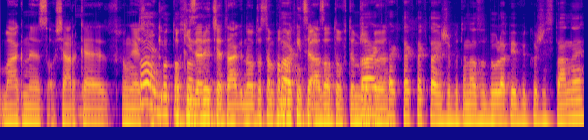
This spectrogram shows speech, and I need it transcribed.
magnez, o siarkę, wspomniałeś tak, o, o kizerycie, są... tak? No to są pomocnicy tak, azotu w tym, tak, żeby... Tak, tak, tak, tak, żeby ten azot był lepiej wykorzystany.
